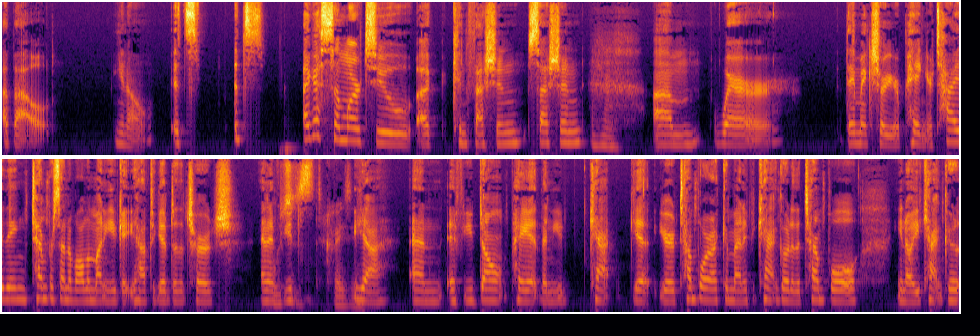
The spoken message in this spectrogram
about, you know, it's it's I guess similar to a confession session, um, where they make sure you're paying your tithing. Ten percent of all the money you get, you have to give to the church. And if Which you crazy. yeah, and if you don't pay it, then you can't get your temple recommend. If you can't go to the temple, you know you can't go,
